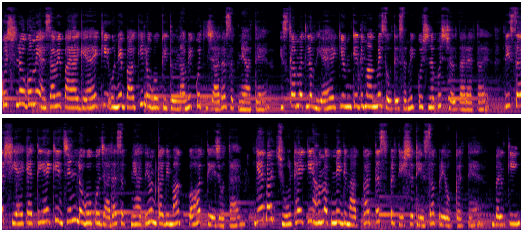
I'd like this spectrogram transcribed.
कुछ लोगों में ऐसा भी पाया गया है कि उन्हें बाकी लोगों की तुलना में कुछ ज़्यादा सपने आते हैं। इसका मतलब यह है कि उनके दिमाग में सोते समय कुछ न कुछ चलता रहता है। रिसर्च यह कहती है कि जिन लोगों को ज़्यादा सपने आते हैं, उनका दिमाग बहुत तेज होता है। यह बात झूठ है कि हम अपने दिमाग का 10 प्रतिशत हिस्सा प्रयोग करते हैं, बल्कि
